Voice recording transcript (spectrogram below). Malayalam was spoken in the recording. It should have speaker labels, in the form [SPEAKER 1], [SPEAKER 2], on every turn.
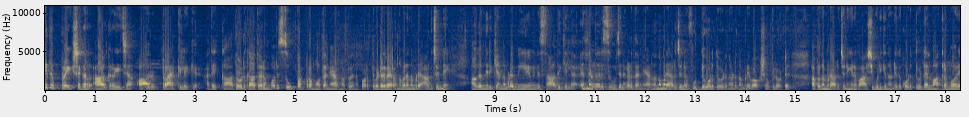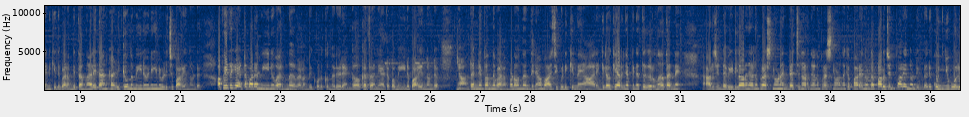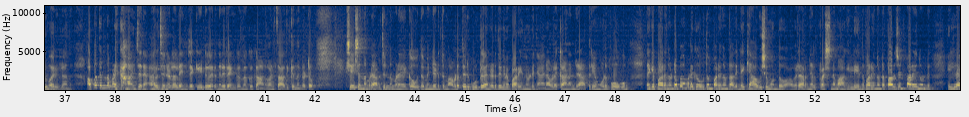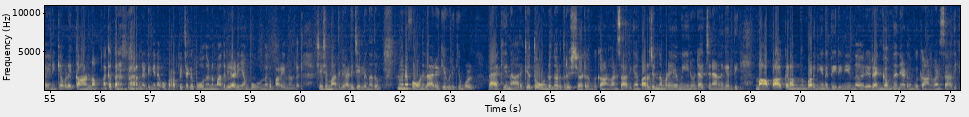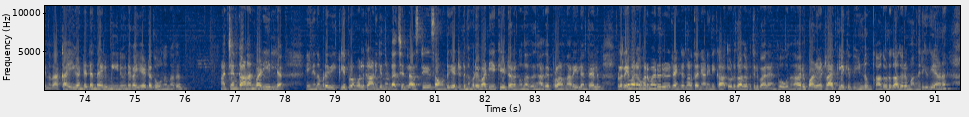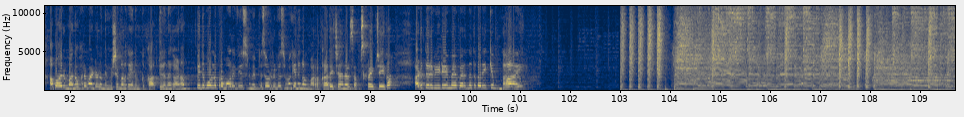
[SPEAKER 1] ഇത് പ്രേക്ഷകർ ആഗ്രഹിച്ച ആ ഒരു ട്രാക്കിലേക്ക്. അതെ കാതോട് കാതോരം ഒരു സൂപ്പർ പ്രൊമോ തന്നെയായിരുന്നു കേട്ടോ ഇന്ന് പുറത്തുവിട്ടത്. വേറെ ഒന്നും നമ്മുടെ അർജുനെ അകന്നിരിക്കാൻ നമ്മുടെ മീനുവിന് സാധിക്കില്ല എന്നുള്ള ഒരു സൂചനകൾ തന്നെയായിരുന്നു. നമ്മുടെ അർജുന് ഫുഡ് കൊടുത്തു വിടുന്നുണ്ട് നമ്മുടെ വർക്ക്ഷോപ്പിലോട്ട് അപ്പോൾ നമ്മുടെ അർജുൻ ഇങ്ങനെ വാശി പിടിക്കുന്നുണ്ട് ഇത് കൊടുത്തു വിട്ടാൽ മാത്രം പോലെ എനിക്കിത് വിളമ്പി തന്നാലേ താൻ കഴിക്കുമെന്ന് മീനുവിനെ ഇങ്ങനെ വിളിച്ച് പറയുന്നുണ്ട്. അപ്പോൾ ഇത് കേട്ടപാടെ മീന് വന്ന് വിളമ്പി കൊടുക്കുന്ന ഒരു രംഗമൊക്കെ തന്നെയായിട്ട് അപ്പോൾ മീന് പറയുന്നുണ്ട്. ഞാൻ തന്നെ വന്ന് വിളമ്പണമെന്ന് എന്തിനാ വാശി പിടിക്കുന്നേ? ആരെങ്കിലുമൊക്കെ അറിഞ്ഞാൽ പിന്നെ തീർന്നത് തന്നെ. അർജുന്റെ വീട്ടിൽ അറിഞ്ഞാലും പ്രശ്നമാണ് എന്റെ അച്ഛൻ അറിഞ്ഞാലും പ്രശ്നമാണെന്നൊക്കെ പറയുന്നുണ്ട്. അപ്പോൾ അർജുൻ പറയുന്നുണ്ട് ഇവിടെ ഒരു കുഞ്ഞു പോലും വരില്ല എന്ന് അപ്പോൾ തന്നെ നമ്മുടെ കാഞ്ചന അർജുനുള്ള ലെഞ്ചൊക്കെ ഇട്ട് വരുന്നൊരു രംഗം നമുക്ക് കാണുവാൻ സാധിക്കുന്നുണ്ട് കേട്ടോ. ശേഷം നമ്മുടെ അർജുൻ നമ്മുടെ ഗൗതമിന്റെ അടുത്തും അവിടുത്തെ ഒരു കൂട്ടുകാരന്റെ അടുത്ത് ഇങ്ങനെ പറയുന്നുണ്ട് ഞാൻ അവളെ കാണാൻ രാത്രി അങ്ങോട്ട് പോകും എന്നൊക്കെ പറയുന്നുണ്ട്. അപ്പോൾ നമ്മുടെ ഗൗതം പറയുന്നുണ്ട് അതിന്റെയൊക്കെ ആവശ്യമുണ്ടോ? അവരറിഞ്ഞാൽ പ്രശ്നമാകില്ലേ? എന്ന് പറയുന്നുണ്ട്. അപ്പോൾ അർജുൻ പറയുന്നുണ്ട് ഇല്ല എനിക്ക് അവളെ കാണണം എന്നൊക്കെ പറഞ്ഞിട്ട് ഇങ്ങനെ ഉറപ്പിച്ചൊക്കെ പോകുന്നുണ്ട്. മതിലയാടി ഞാൻ പോകും എന്നൊക്കെ പറയുന്നുണ്ട്. ശേഷം മതിലയാടി ചെല്ലുന്നതും അങ്ങനെ ഫോണിൽ ആരൊക്കെയോ വിളിക്കുമ്പോൾ ബാക്കിൽ നിന്ന് ആരൊക്കെയോ തോണ്ടുന്ന ഒരു ദൃശ്യമായിട്ട് നമുക്ക് കാണുവാൻ സാധിക്കും. അപ്പോൾ അർജുൻ നമ്മുടെ മീനുവിന്റെ അച്ഛനാണെന്ന് കരുതി മാപ്പാക്കണം എന്നും പറഞ്ഞിങ്ങനെ തിരിഞ്ഞിരുന്ന ഒരു രംഗം തന്നെയാണ് നമുക്ക് കാണുവാൻ സാധിക്കുന്നത്. ആ കൈ കണ്ടിട്ട് എന്തായാലും മീനുവിന്റെ കൈയായിട്ടാണ് തോന്നുന്നത്. അച്ഛൻ കാണാൻ വഴിയില്ല. ഇനി നമ്മുടെ വീക്ക്ലി പ്രൊമോയിൽ കാണിക്കുന്നുണ്ട്. അച്ഛൻ ലാസ്റ്റ് സൗണ്ട് കേട്ടിട്ട് നമ്മുടെ വടിയൊക്കെ ഇട്ട് ഇറങ്ങുന്നത്. അതെപ്പോഴാണെന്ന് അറിയില്ല. എന്തായാലും വളരെ മനോഹരമായിട്ട് ഒരു രംഗങ്ങൾ തന്നെയാണ് ഇനി കാതോട് കാതോടത്തിൽ വരാൻ പോകുന്നത്. ആ ഒരു പഴയ ട്രാക്കിലേക്ക് വീണ്ടും കാതോട് കാതോരം വന്നിരിക്കുകയാണ്. അപ്പോൾ ആ ഒരു മനോഹരമായിട്ടുള്ള നിമിഷങ്ങൾക്കായി നമുക്ക് കാത്തിരുന്ന് കാണാം. അപ്പോൾ ഇതുപോലുള്ള പ്രൊമോ റിവ്യൂസിനും എപ്പിസോഡ് റിവ്യൂസിനും ഒക്കെ നിങ്ങൾ മറക്കാതെ ചാനൽ സബ്സ്ക്രൈബ് ചെയ്യുക. അടുത്തൊരു വീഡിയോയുമായി വരുന്നത് വരയ്ക്കും. ബൈ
